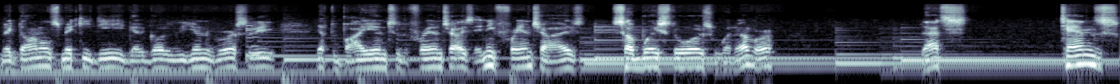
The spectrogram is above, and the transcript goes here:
McDonald's, Mickey D, you got to go to the university. You have to buy into the franchise, any franchise, Subway stores, whatever. That's tens,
